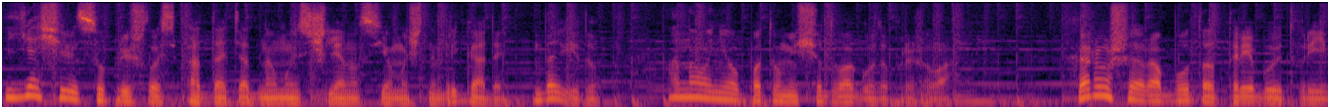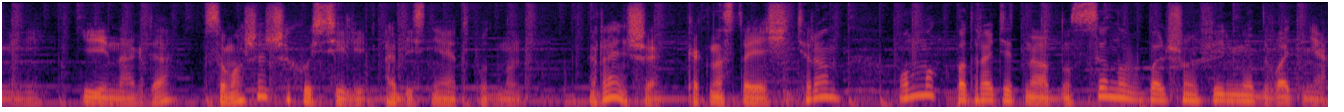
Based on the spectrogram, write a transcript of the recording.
Ящерицу пришлось отдать одному из членов съемочной бригады, Давиду. Она у него потом еще два года прожила. Хорошая работа требует времени, и иногда сумасшедших усилий, объясняет Вудман. Раньше, как настоящий тиран, он мог потратить на одну сцену в большом фильме два дня.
